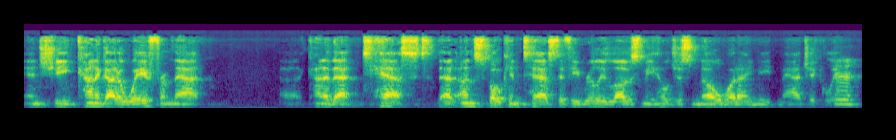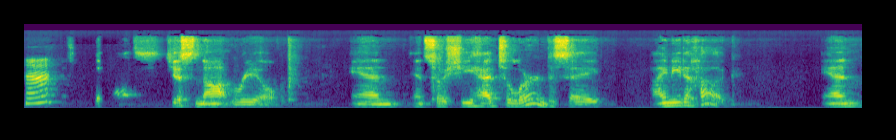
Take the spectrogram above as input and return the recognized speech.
And she kind of got away from that, uh, kind of that test, that unspoken test. If he really loves me, he'll just know what I need magically. Uh-huh. That's just not real. And and so she had to learn to say, I need a hug. And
